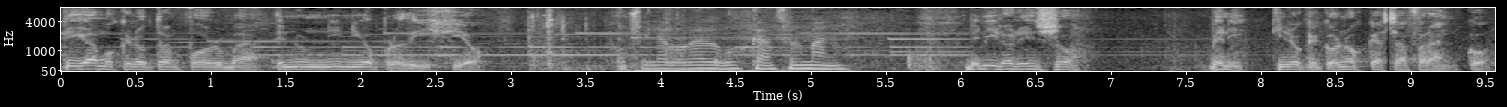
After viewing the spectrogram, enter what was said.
Digamos que lo transforma en un niño prodigio. El abogado busca a su hermano. Vení, Lorenzo. Vení, quiero que conozcas a Franco,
